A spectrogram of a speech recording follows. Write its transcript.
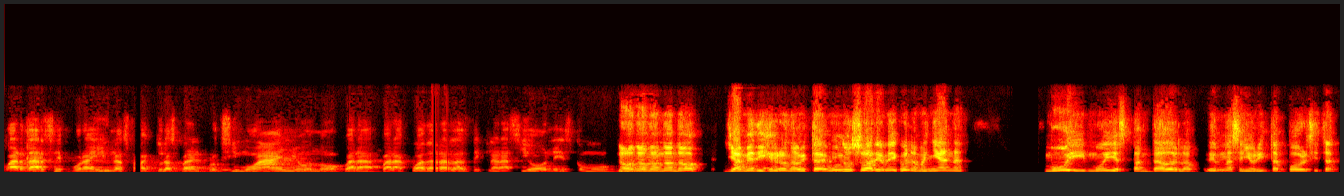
guardarse por ahí unas facturas para el próximo año, ¿no? Para, para cuadrar las declaraciones, como... No, no, no, no, no. Ya me dijeron ahorita, un usuario me dijo en la mañana, muy, muy espantado, la, una señorita pobrecita.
